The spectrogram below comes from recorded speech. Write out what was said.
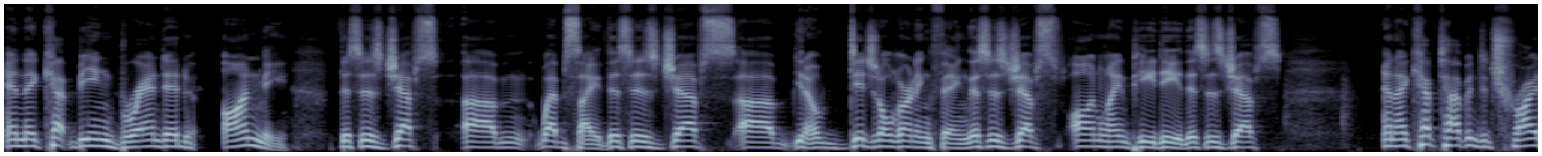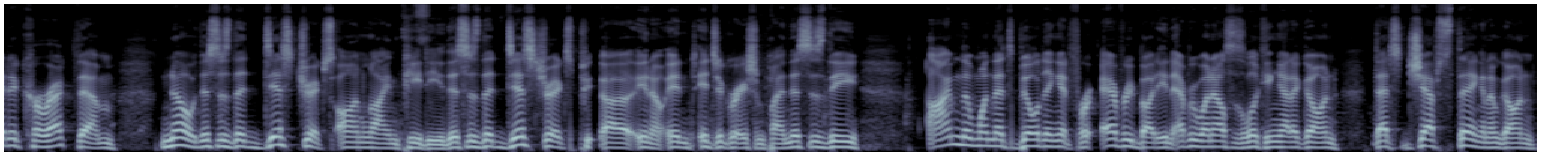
and they kept being branded on me. This is Jeff's um, website. This is Jeff's, uh, you know, digital learning thing. This is Jeff's online PD. This is Jeff's and I kept having to try to correct them. No, this is the district's online PD. This is the district's uh, you know in, integration plan. This is the I'm the one that's building it for everybody, and everyone else is looking at it going, "That's Jeff's thing," and I'm going.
